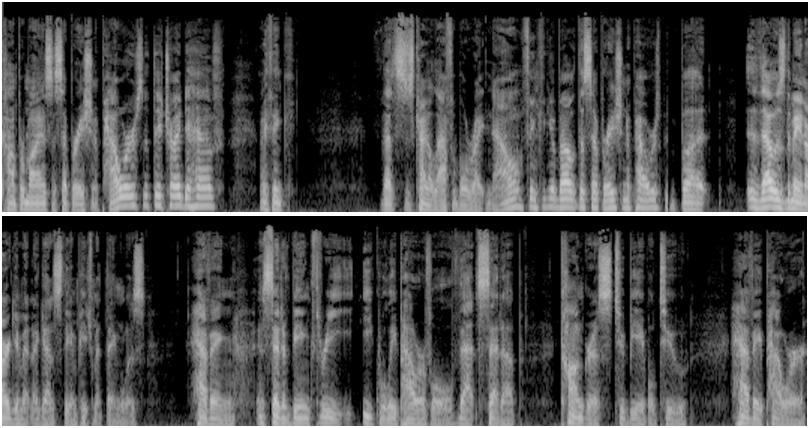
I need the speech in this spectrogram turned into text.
compromise the separation of powers that they tried to have. I think that's just kind of laughable right now, thinking about the separation of powers. But that was the main argument against the impeachment thing was having instead of being three equally powerful that set up Congress to be able to have a power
